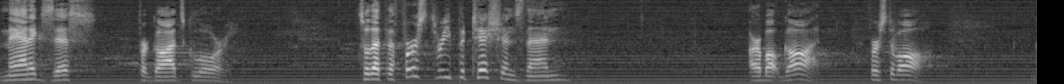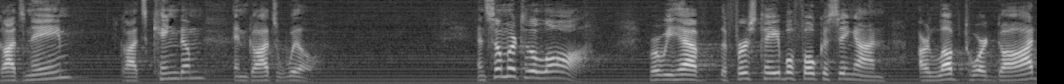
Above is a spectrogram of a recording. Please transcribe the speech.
man exists for God's glory. So that the first three petitions then are about God, first of all God's name, God's kingdom, and God's will. And similar to the law, where we have the first table focusing on our love toward God,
